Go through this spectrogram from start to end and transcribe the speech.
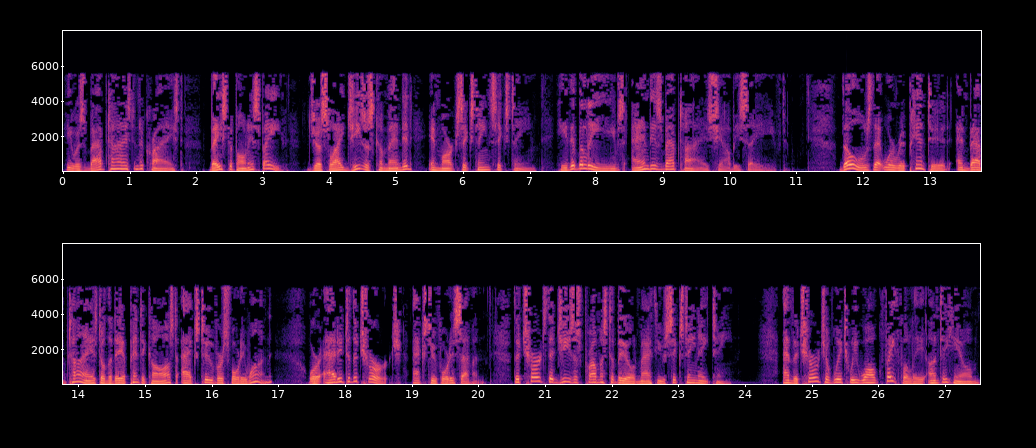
he was baptized into Christ based upon his faith, just like Jesus commanded in Mark 16:16. He that believes and is baptized shall be saved. Those that were repented and baptized on the day of Pentecost, Acts 2 verse 41, were added to the church, Acts 2.47, the church that Jesus promised to build, Matthew 16.18, and the church of which we walk faithfully unto Him,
